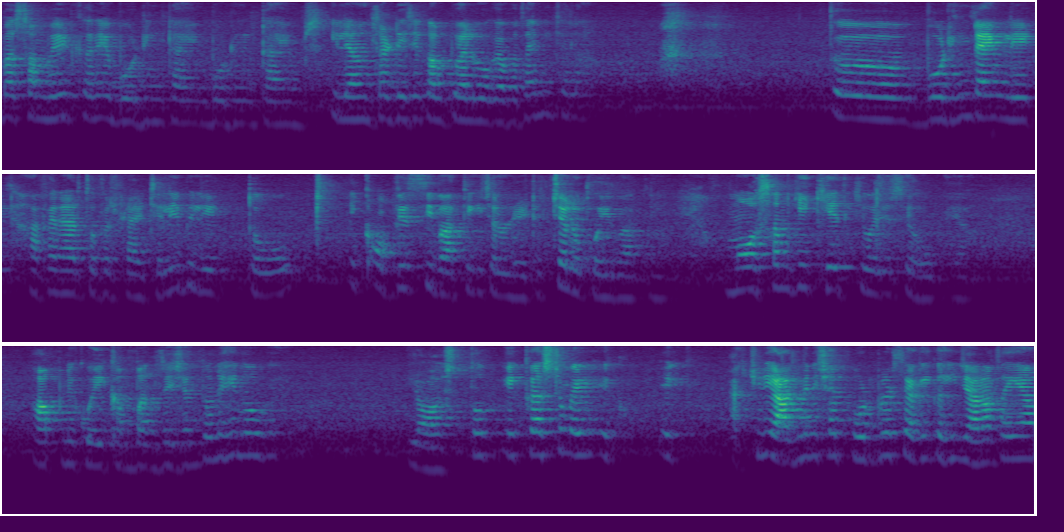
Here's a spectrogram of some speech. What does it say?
बस हम वेट करें boarding time boarding time's eleven thirty से कब ट्वेल्व हो गया, पता ही नहीं चला। तो boarding time late half an hour तो फिर फ़्लाइट चली भी लेट तो एक ऑब्वियस सी बात थी कि चलो लेट है। चलो, कोई बात नहीं। मौसम की खेत की वजह से हो गया। आपने कोई कंपनसेशन तो नहीं दोगे? लॉस तो एक कस्टमर एक एक एक्चुअली आज मैंने शायद पोर्ट ब्लेयर से आगे कहीं जाना था या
